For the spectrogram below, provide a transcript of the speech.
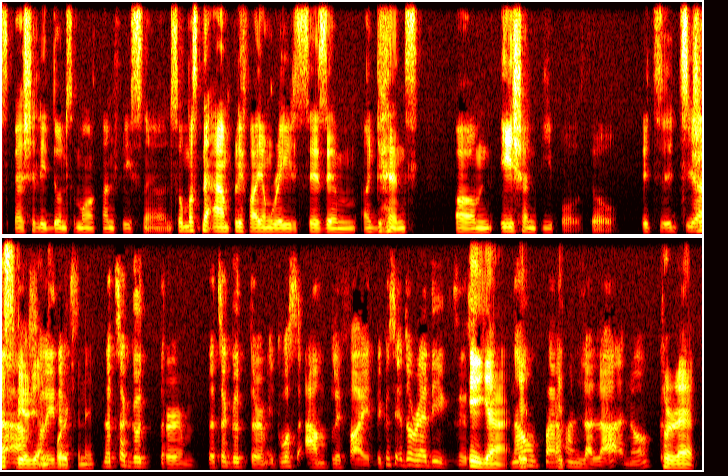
especially doon sa mga countries na yun. So mas na-amplify yung racism against um Asian people. So it's it's Yeah, just very actually, that's- unfortunate. That's a good term. That's a good term. It was amplified because it already existed. Eh, yeah, Now, it- parang it- ang lala, no? Correct.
